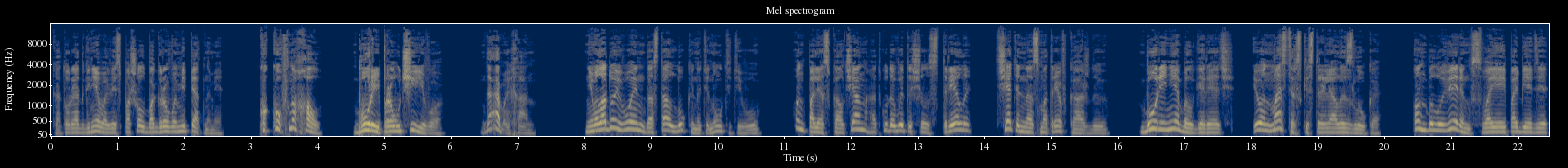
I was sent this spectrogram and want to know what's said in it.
который от гнева весь пошел багровыми пятнами. «Каков нахал! Бурей, проучи его!» «Да, мой хан!» Немолодой воин достал лук и натянул тетиву. Он полез в колчан, откуда вытащил стрелы, тщательно осмотрев каждую. Бури не был горяч, и он мастерски стрелял из лука. Он был уверен в своей победе,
